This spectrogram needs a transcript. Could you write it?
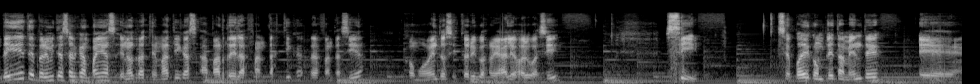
D&D te permite hacer campañas en otras temáticas aparte de la fantástica, de la fantasía, como eventos históricos reales o algo así. Sí, se puede completamente. Eh,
